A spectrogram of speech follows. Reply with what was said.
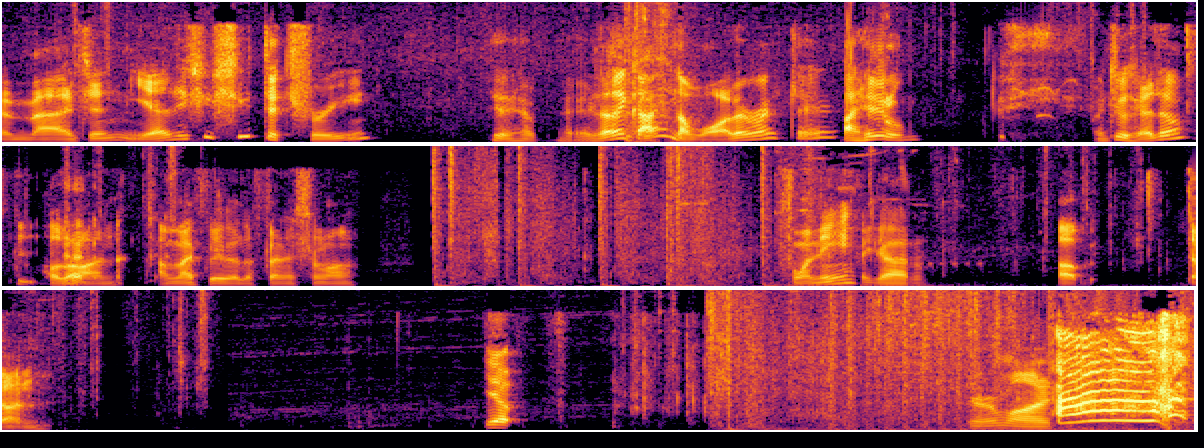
imagine. Yeah, did you shoot the tree? yeah, Is that a guy in the water right there? I hit him. Did you hit him? Hold Yeah. on, I might be able to finish him off. 20? I got him. Up. Done. Yep. Never mind. Ah!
